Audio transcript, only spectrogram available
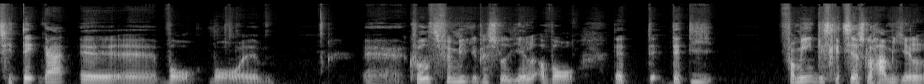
til dengang, øh, hvor, hvor øh, øh, Quoths familie blev slået ihjel, og hvor da, da de formentlig skal til at slå ham ihjel,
